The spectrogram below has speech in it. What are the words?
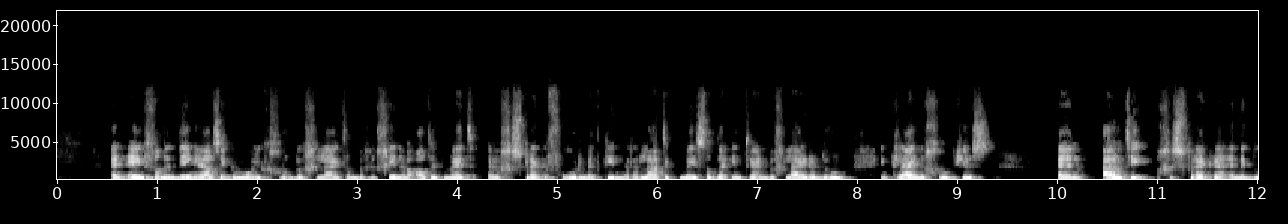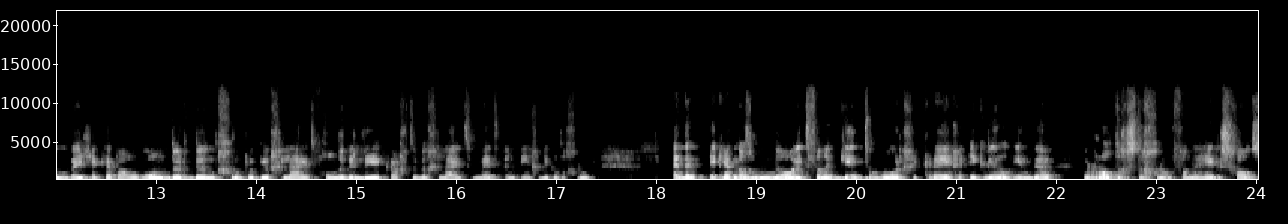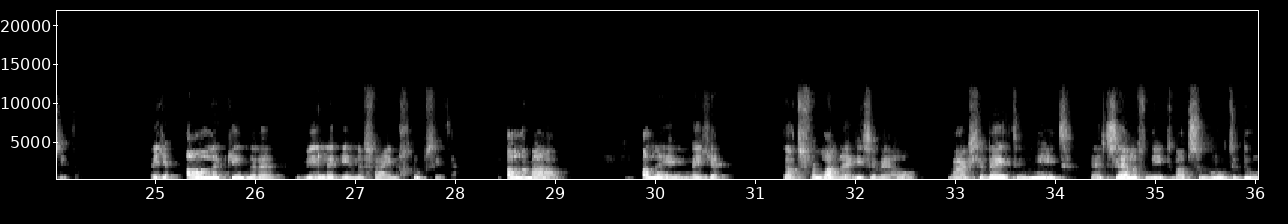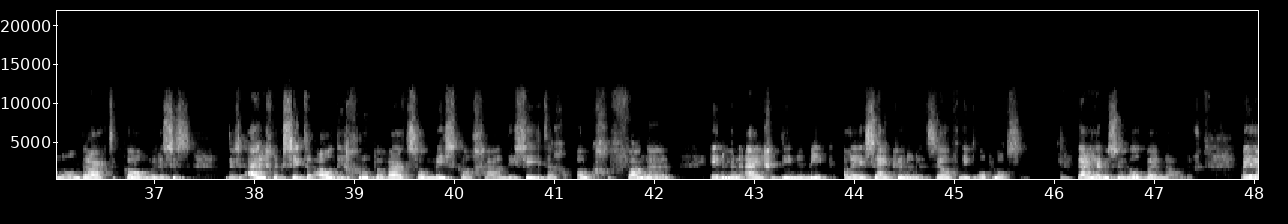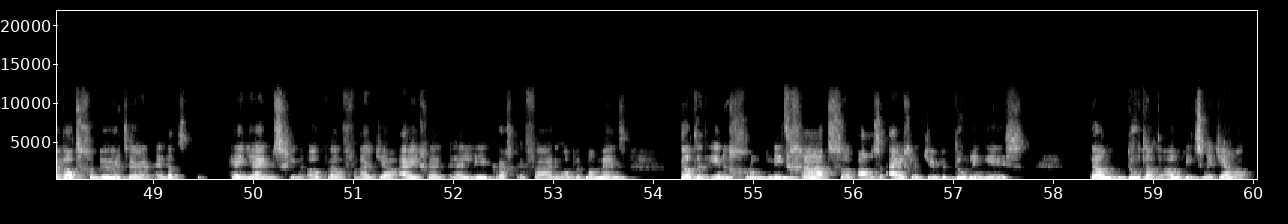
en een van de dingen, als ik een moeilijke groep begeleid, dan beginnen we altijd met uh, gesprekken voeren met kinderen. Laat ik meestal de intern begeleider doen, in kleine groepjes. En uit die gesprekken, en ik doe, weet je, ik heb al honderden groepen begeleid, of honderden leerkrachten begeleid met een ingewikkelde groep. En ik heb nog nooit van een kind te horen gekregen, ik wil in de rottigste groep van de hele school zitten. Weet je, alle kinderen willen in een fijne groep zitten. Allemaal. Alleen, weet je, dat verlangen is er wel, maar ze weten niet, hè, zelf niet, wat ze moeten doen om daar te komen. Dus, is, dus eigenlijk zitten al die groepen waar het zo mis kan gaan, die zitten ook gevangen in hun eigen dynamiek. Alleen zij kunnen het zelf niet oplossen. Daar hebben ze hulp bij nodig. Maar ja, wat gebeurt er? En dat ken jij misschien ook wel vanuit jouw eigen hè, leerkrachtervaring. Op het moment dat het in een groep niet gaat zoals eigenlijk je bedoeling is, dan doet dat ook iets met jou.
